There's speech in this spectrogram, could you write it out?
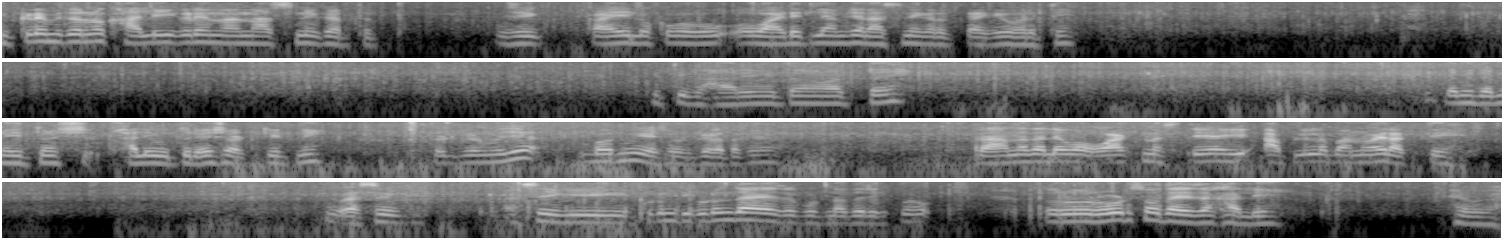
इकडे मित्रांनो खाली इकडे ना नाचणी करतात. म्हणजे काही लोक वाडीतले आमच्या नाचणी करतात काय किती भारी मित्रांनो वाटतंय. तर मित्रांनो इथून श- खाली उतरूया शॉर्टकटने शॉर्टकट म्हणजे बनवूया शॉर्टकट आता काय. रानात आल्या वाट नसते ही आपल्याला बनवायला लागते. असे असे की इकडून तिकडून जायचं कुठनं तरी. रो रोड शोधायचा खाली. हे बघा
